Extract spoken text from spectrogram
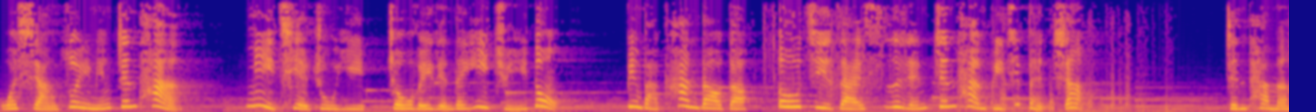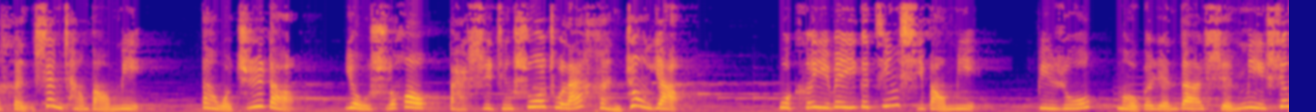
我想做一名侦探，密切注意周围人的一举一动。并把看到的都记在私人侦探笔记本上。侦探们很擅长保密，但我知道，有时候把事情说出来很重要。我可以为一个惊喜保密，比如某个人的神秘生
